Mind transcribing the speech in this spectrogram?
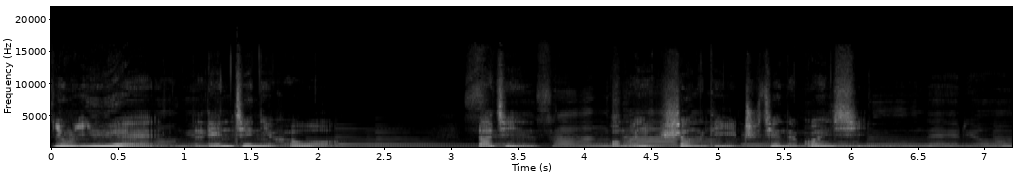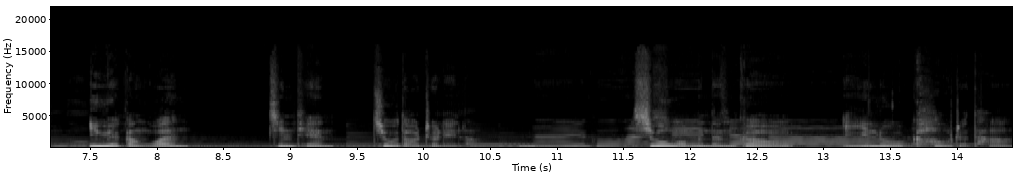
用音乐连接你和我，拉近我们与上帝之间的关系。音乐港湾，今天就到这里了。希望我们能够一路靠着它，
